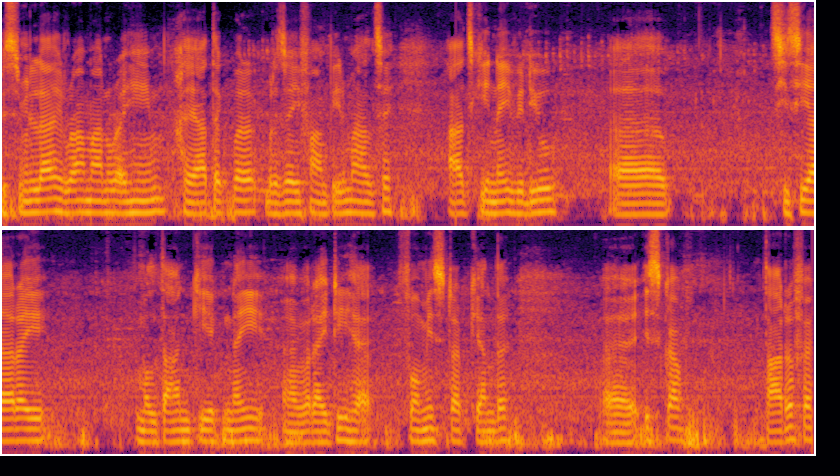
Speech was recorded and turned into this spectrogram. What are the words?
बिसमीम हयात अकबर रज़ई फ़ाम पीर महल से। आज की नई video C C R I Multan की एक नई वैरायटी है फोमी स्टप के अंदर। आ, इसका तारफ़ है।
